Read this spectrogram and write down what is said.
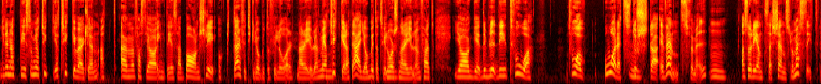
grejen är att det som jag, tycker jag tycker verkligen att även fast jag inte är så barnslig och därför tycker det är jobbigt att fylla år nära julen. Men jag tycker att det är jobbigt att fylla år så nära julen för att jag, det, blir, det är två, två av årets största events för mig. Alltså rent så här, känslomässigt.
